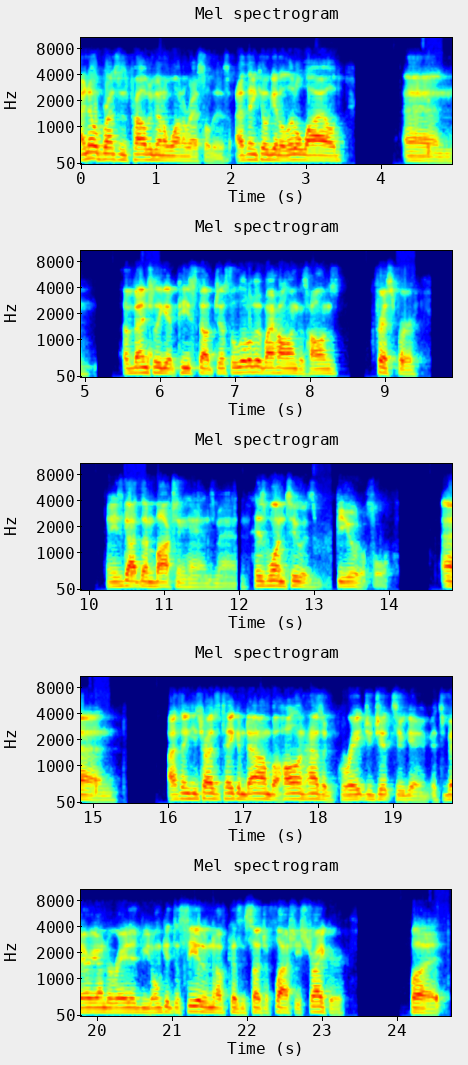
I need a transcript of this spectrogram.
I know Brunson's probably going to want to wrestle this. I think he'll get a little wild and eventually get pieced up just a little bit by Holland because Holland's crisper and he's got them boxing hands, man. His one two is beautiful. And I think he tries to take him down, but Holland has a great jiu-jitsu game. It's very underrated. You don't get to see it enough because he's such a flashy striker. But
